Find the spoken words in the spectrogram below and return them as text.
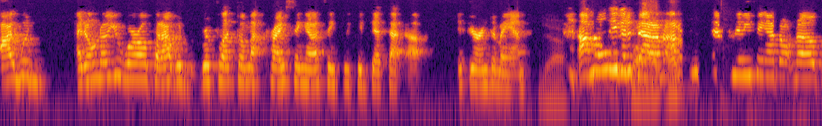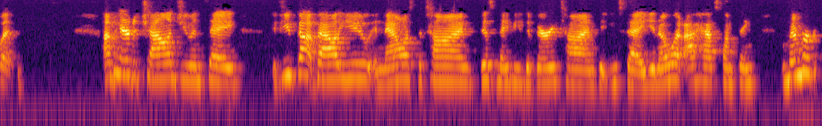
I would, I don't know your world, but I would reflect on that pricing and I think we could get that up if you're in demand. Yeah. I'm going to leave it at Well, that. I'm, I- I don't know anything I don't know, but I'm here to challenge you and say, if you've got value and now is the time, this may be the very time that you say, you know what, I have something. Remember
